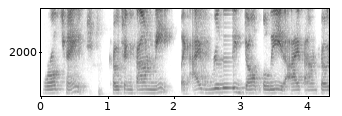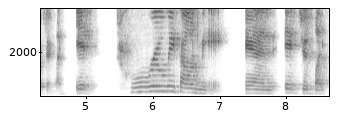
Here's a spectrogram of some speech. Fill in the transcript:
world changed. Coaching found me. Like i really don't believe i found coaching. Like it truly found me. And it just like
